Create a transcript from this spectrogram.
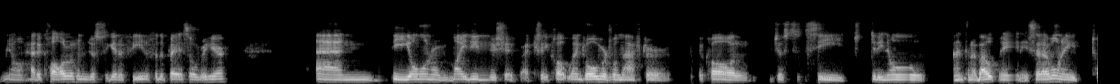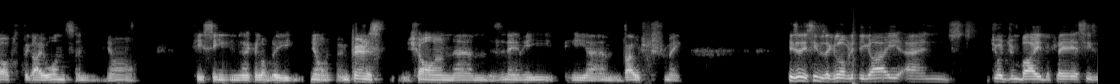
you know had a call with him just to get a feel for the place over here. And the owner of my dealership actually called, went over to him after the call just to see did he know anything about me. And he said, I've only talked to the guy once, and you know, he seemed like a lovely, you know, in fairness, Sean um, is the name, he he um, vouched for me. He said he seems like a lovely guy, and judging by the place he's,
